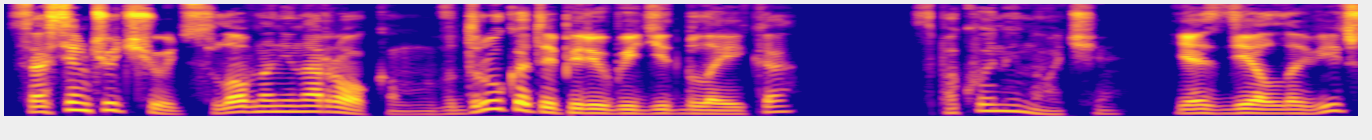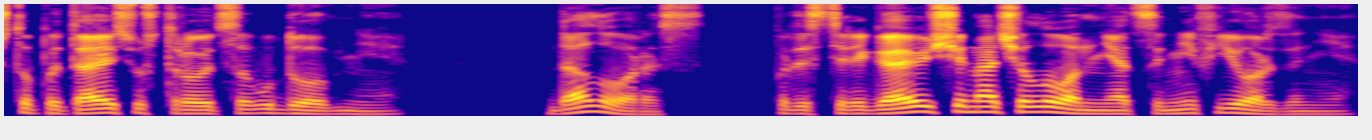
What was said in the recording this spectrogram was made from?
Совсем чуть-чуть, словно ненароком. Вдруг это переубедит Блейка? Спокойной ночи. Я сделала вид, что пытаюсь устроиться удобнее. Долорес. Предостерегающе начал он, не оценив ерзанье.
